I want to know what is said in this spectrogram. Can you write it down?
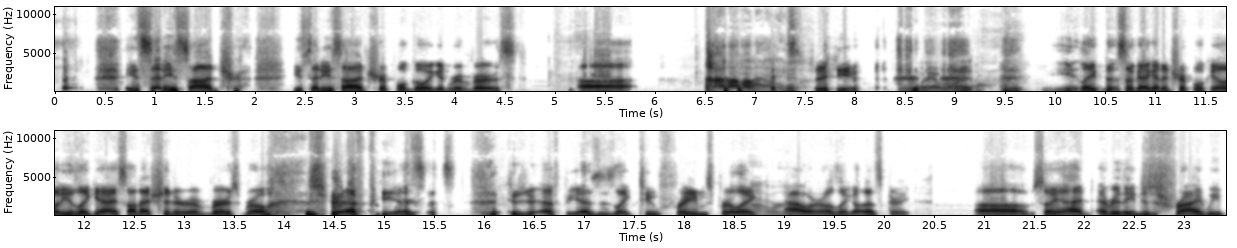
he said he saw a tri- he said he saw a triple going in reverse. Uh, Oh, no. Wait, what? he, like the, so guy got a triple kill and he's like yeah i saw that shit in reverse bro. Your fps is because your fps is like two frames per like Hour. hour, i was like oh that's great. Um so yeah everything just fried. We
